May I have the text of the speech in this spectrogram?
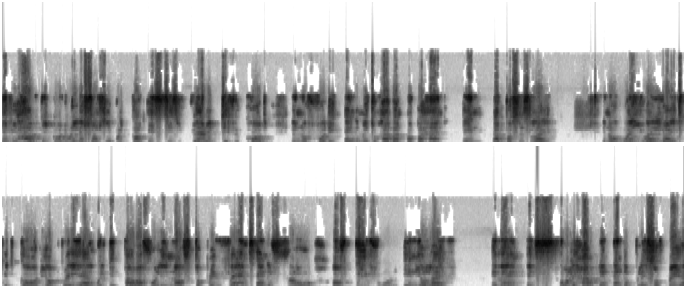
If you have a good relationship with God, it is very difficult, you know, for the enemy to have an upper hand in that person's life. you know, when you are right with God, your prayer will be powerful enough to prevent any flow of evil in your life. Amen. It's only happening in the place of prayer.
